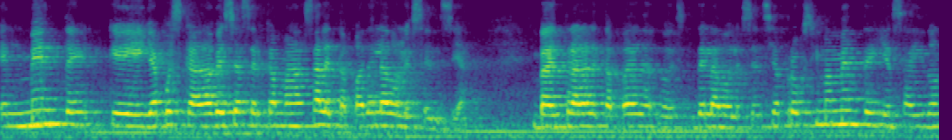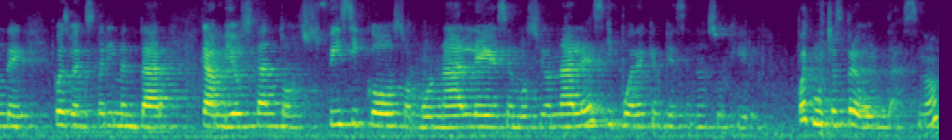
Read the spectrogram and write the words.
en mente que ella pues cada vez se acerca más a la etapa de la adolescencia. Va a entrar a la etapa de la, adolescencia próximamente y es ahí donde pues va a experimentar cambios tanto físicos, hormonales, emocionales y puede que empiecen a surgir pues muchas preguntas, ¿no?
